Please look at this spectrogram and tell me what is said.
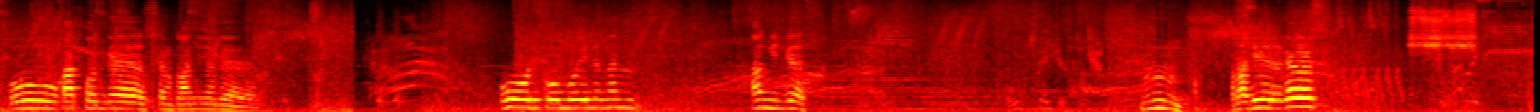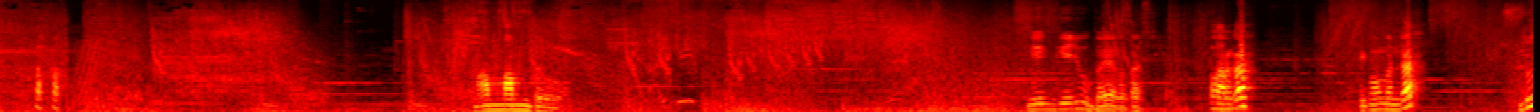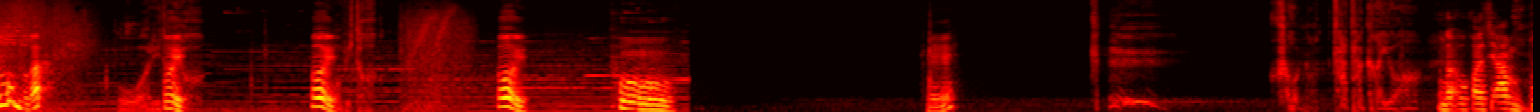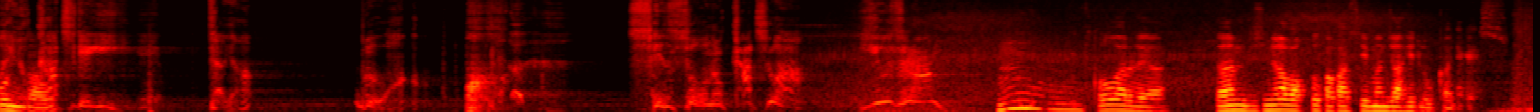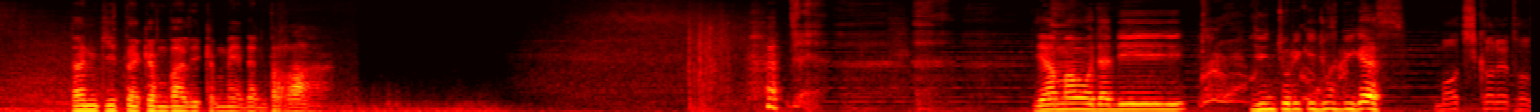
Oh karton guys yang selanjutnya guys. Oh dikomboin dengan angin guys. Hmm terakhir guys. Mamam tuh. GG juga ya kakak Kelar kah? Big moment kah? Belum tuh kah? 終わりだよ Oi, 帯と oi. Huh. Oke. この戦いは Nggak aku kasih ampun お前の kau. 勝ちでいいだがうわ戦争の価値は譲らん Hmm, keluar ya. Dan disinilah waktu Kakashi menjahit lukanya, guys. Dan kita kembali ke medan perang. Dia mau jadi Jinchuriki Jubi, guys. 待ちかねたぞ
